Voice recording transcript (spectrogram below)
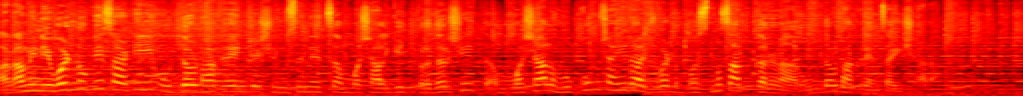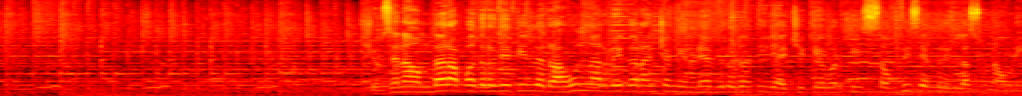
आगामी निवडणुकीसाठी उद्धव ठाकरेंच्या शिवसेनेचं मशालगीत प्रदर्शित. मशाल हुकुमशाही राजवट भस्मसात करणार उद्धव ठाकरेंचा इशारा. शिवसेना आमदार अपात्रतेतील राहुल नार्वेकरांच्या निर्णयाविरोधातील याचिकेवरती सव्वीस एप्रिलला सुनावणी.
